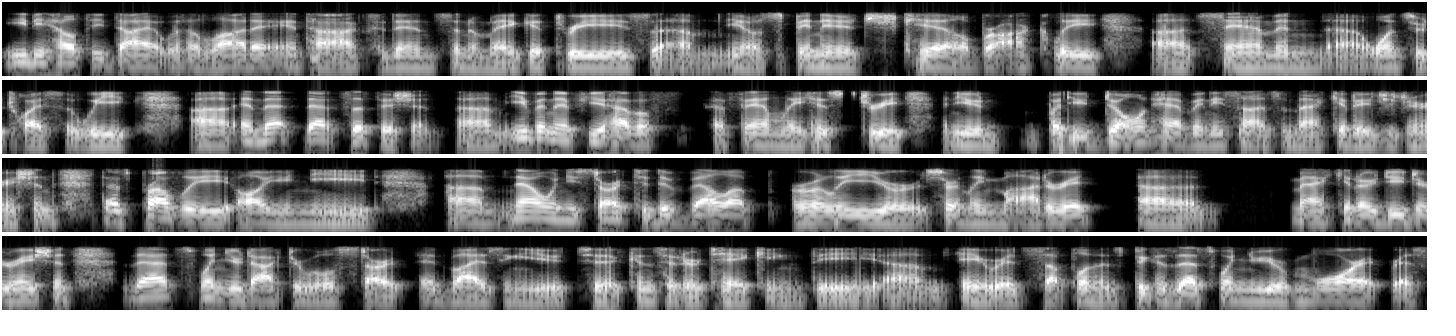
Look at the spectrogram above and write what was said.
eat a healthy diet with a lot of antioxidants and omega threes. Um, you know, spinach, kale, broccoli, uh, salmon uh, once or twice a week, uh, and that that's sufficient. Um, even if you have a, a family history and you but you don't have any signs of macular degeneration, that's probably all you need. Um, now, when you start to develop early or certainly moderate uh, macular degeneration, that's when your doctor will start advising you to consider taking the um, ARED supplements because that's when you're more at risk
